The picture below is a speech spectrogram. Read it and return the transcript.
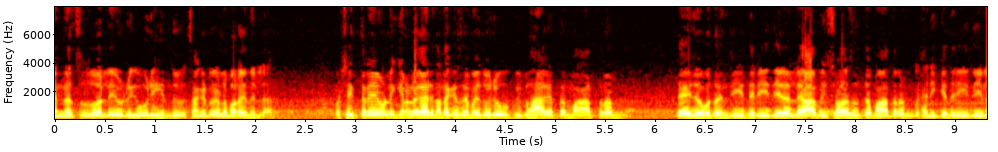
എൻ എസ് എസോ അല്ലെങ്കിൽ ഒരു ഹിന്ദു സംഘടനകളും പറയുന്നില്ല. പക്ഷെ ഇത്രയേ ഉള്ളൂ. ഇങ്ങനെയുള്ള കാര്യം നടക്കുന്ന സമയത്ത് ഒരു വിഭാഗത്തെ മാത്രം തേജോപതം ചെയ്യുന്ന രീതിയിൽ അല്ലെ ആ വിശ്വാസത്തെ മാത്രം ഹനിക്കുന്ന രീതിയിൽ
